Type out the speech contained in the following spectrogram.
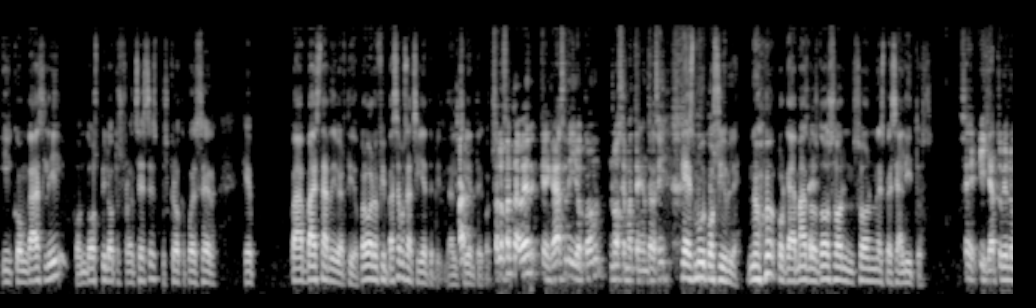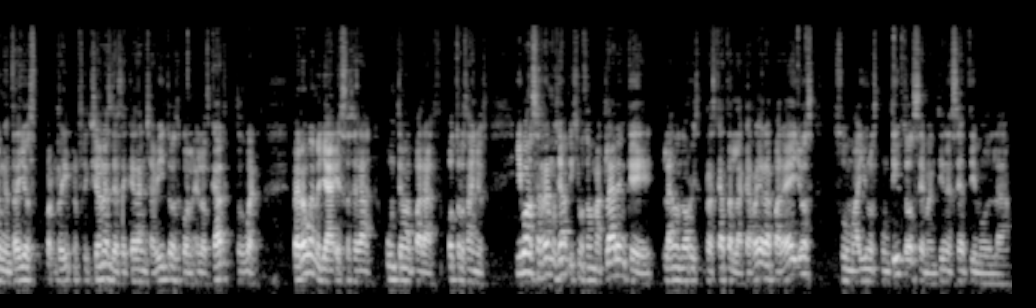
y con Gasly, con dos pilotos franceses, pues creo que puede ser que va, a estar divertido. Pero bueno, en fin, pasemos al siguiente, al ah, siguiente coche. Solo falta ver que Gasly y Ocon no se maten entre sí. Que es muy posible, ¿no? Porque además los dos son, son especialitos. Sí, y ya tuvieron entre ellos fricciones desde que eran chavitos con, los karts. Entonces, bueno. Pero bueno, ya eso será un tema para otros años. Y bueno, cerremos ya. Dijimos a McLaren que Lando Norris rescata la carrera para ellos, suma ahí unos puntitos, se mantiene séptimo en, la,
